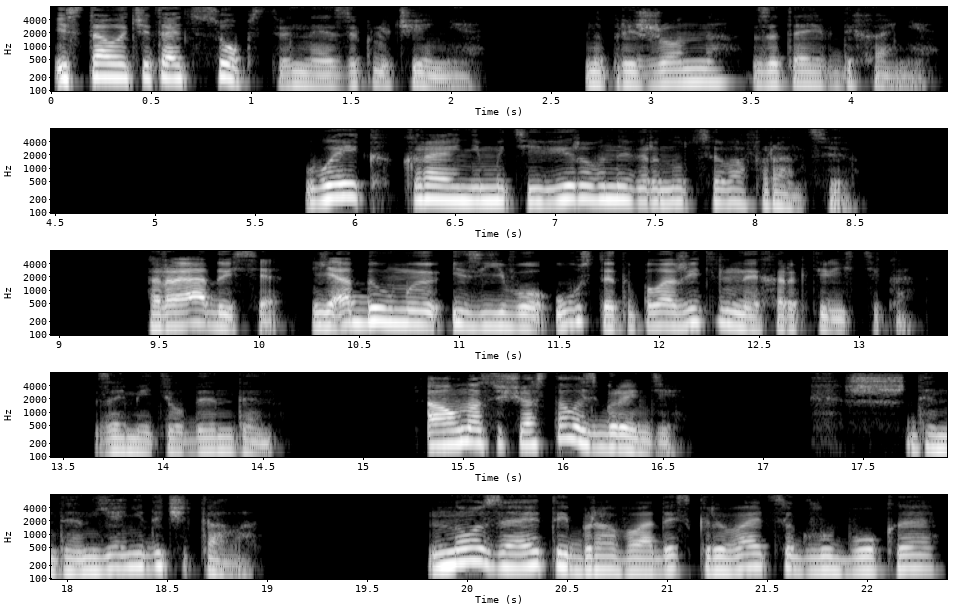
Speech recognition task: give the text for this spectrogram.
и стала читать собственное заключение, напряженно затаив дыхание. Уэйк крайне мотивированно вернуться во Францию. «Радуйся, я думаю, из его уст это положительная характеристика», — заметил Дэн-Дэн. «А у нас еще осталось бренди?» «Шш, Дэн-Дэн, я не дочитала». Но за этой бравадой скрывается глубокая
